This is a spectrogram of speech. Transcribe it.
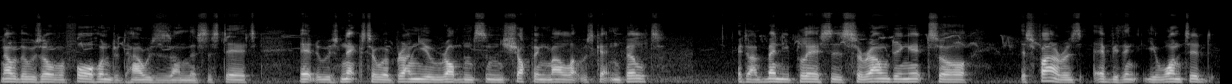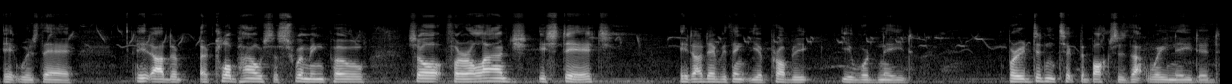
Now there was over 400 houses on this estate. It was next to a brand new Robinson shopping mall that was getting built. It had many places surrounding it, so as far as everything you wanted, it was there. It had a, a clubhouse, a swimming pool, so for a large estate, it had everything you probably you would need but it didn't tick the boxes that we needed.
